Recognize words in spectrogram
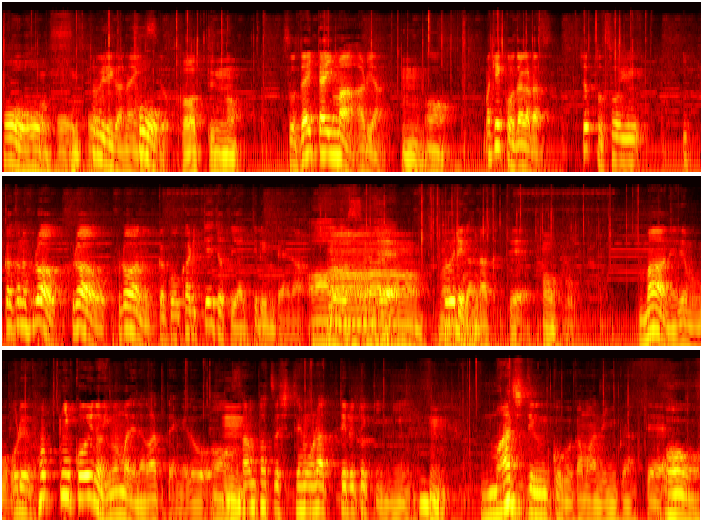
ほうほうほうトイレがないんですよ。変わってんな。そう大体まああるやん、うん。まあ、結構だからちょっとそういう一角のフロアをフロアをフロアの一角を借りてちょっとやってるみたいなあー。でトイレがなくて。ほうほまあねでも俺本当にこういうの今までなかったんやけど、うん。散髪してもらってる時にマジでうんこが我慢できなくなって。おう。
